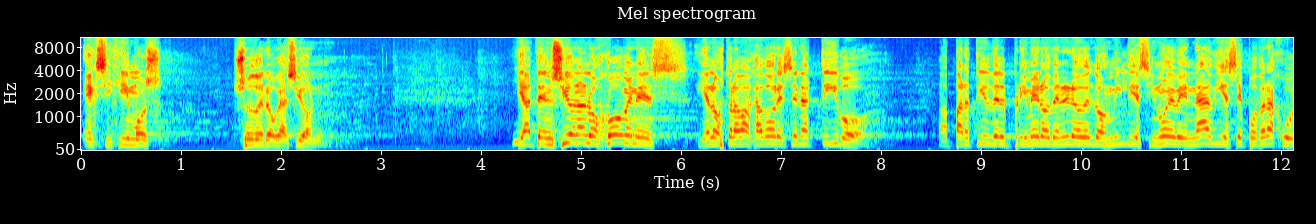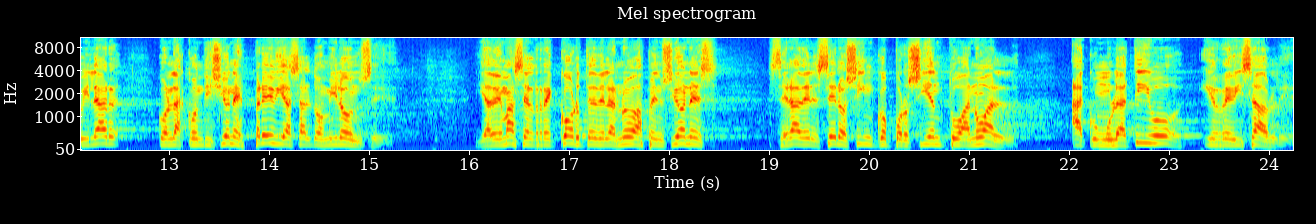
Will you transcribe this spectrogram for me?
exigimos su derogación. Y atención a los jóvenes y a los trabajadores en activo. A partir del primero de enero del 2019 nadie se podrá jubilar con las condiciones previas al 2011 y además el recorte de las nuevas pensiones será del 0,5% anual, acumulativo y revisable.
